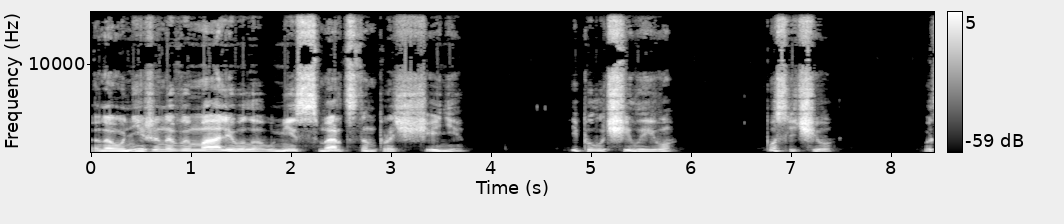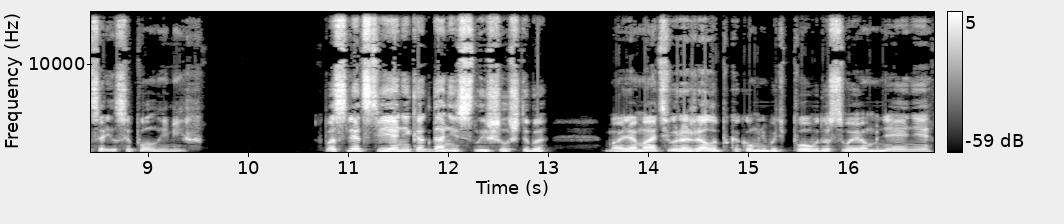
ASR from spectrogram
Она униженно вымаливала у мисс Марстон прощение и получила его, после чего воцарился полный мир. Впоследствии я никогда не слышал, чтобы моя мать выражала по какому-нибудь поводу свое мнение,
